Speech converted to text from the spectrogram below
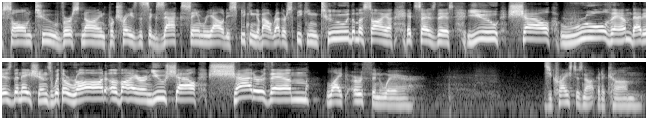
Psalm 2, verse 9, portrays this exact same reality, speaking about, rather, speaking to the Messiah. It says this You shall rule them, that is, the nations, with a rod of iron. You shall shatter them them like earthenware. See, Christ is not going to come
